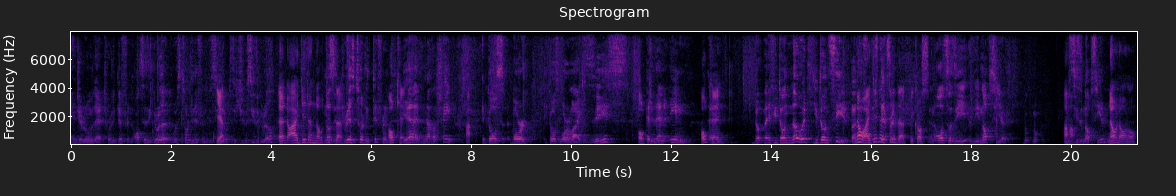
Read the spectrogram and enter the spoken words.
engine room, they're totally different. Also, the grill was totally different. You see, Yeah. the, you see the grill? Uh, no, I didn't notice No, the that. grill is totally different. Okay. Yeah, it's another shape. Ah. It goes more. It goes more like this, Okay. and then in. Okay. But if you don't know it, you don't see it. But No, I didn't see that because And also the the knobs here. Look, look. Aha. You see the knobs here? no, no, no.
